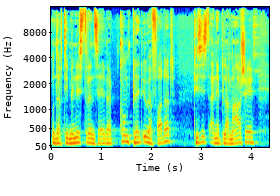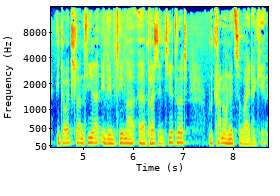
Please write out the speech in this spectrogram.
und auch die Ministerin selber komplett überfordert. Dies ist eine Blamage, wie Deutschland hier in dem Thema äh, präsentiert wird und kann auch nicht so weitergehen.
